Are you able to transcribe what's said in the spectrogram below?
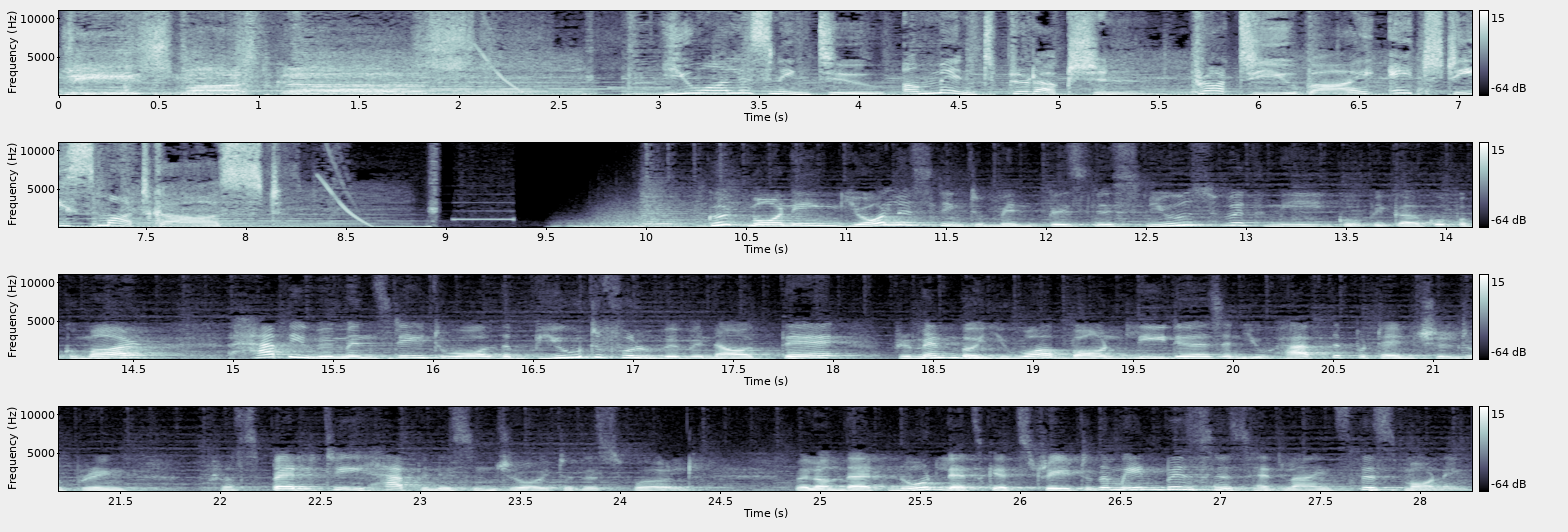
HT Smartcast. You are listening to a Mint production brought to you by HT Smartcast. Good morning. You're listening to Mint Business News with me, Gopika Gopakumar. Happy Women's Day to all the beautiful women out there. Remember, you are born leaders and you have the potential to bring prosperity, happiness, and joy to this world. Well, on that note, let's get straight to the main business headlines this morning.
